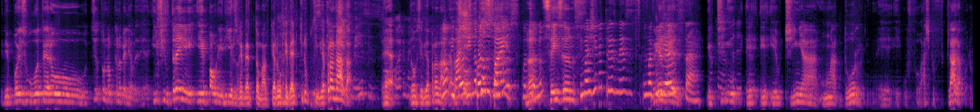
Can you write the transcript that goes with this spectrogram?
e depois o outro era o. Tinha outro nome que eu não me lembro. é, Infiltran e Pauleirinho, os remédios que eu tomava, que era um remédio que não servia para nada. É, horror, imagina. não servia para nada. Não, imagina quantos teus pais. anos? Quantos Hã? anos? Seis anos. Imagina três meses uma Três criança. Eu Uma criança tinha, deitada. eh, eh, eu tinha uma dor, eh, eu acho que, claro, agora eu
